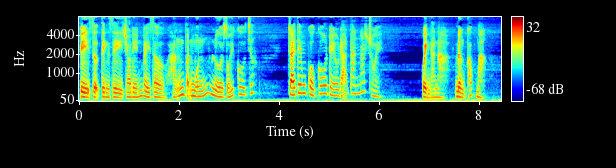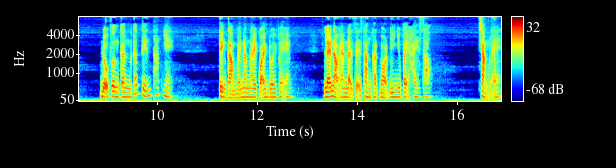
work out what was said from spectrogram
Vì sự tình gì cho đến bây giờ hắn vẫn muốn lừa dối cô chứ. Trái tim của cô đều đã tan nát rồi. Quỳnh An à, đừng khóc mà. Đỗ Phương Cần cất tiếng than nhẹ. Tình cảm mấy năm nay của anh đối với em, lẽ nào em lại dễ dàng gạt bỏ đi như vậy hay sao? Chẳng lẽ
